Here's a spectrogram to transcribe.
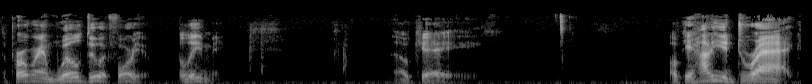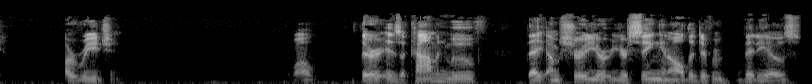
The program will do it for you. Believe me. Okay. Okay, how do you drag a region? Well, there is a common move that I'm sure you're you're seeing in all the different videos,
